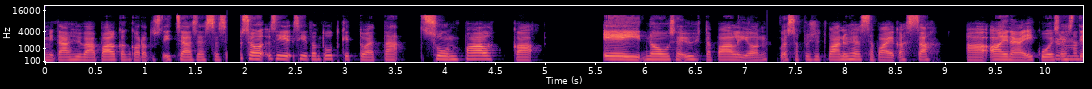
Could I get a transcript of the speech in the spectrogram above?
mitään hyvää palkankorotusta. Itse asiassa se on, siitä on tutkittu, että sun palkka ei nouse yhtä paljon, jos sä pysyt vain yhdessä paikassa ää, aina ja ikuisesti,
